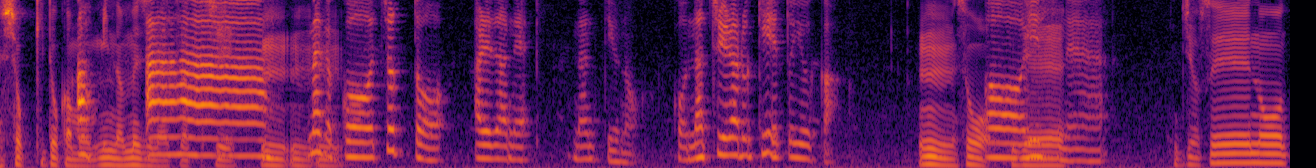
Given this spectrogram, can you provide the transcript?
食器とかあもみんな無地のやつだったし、うんうんうん。なんかこう、ちょっと、あれだね。なんていうの？こう、ナチュラル系というか。うんそう。ああ、でいいっすね。女性の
